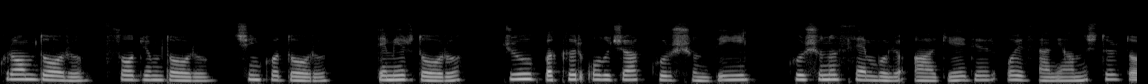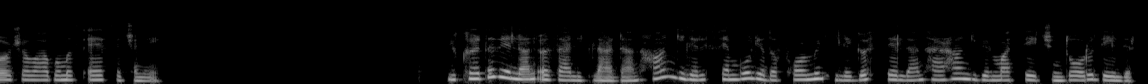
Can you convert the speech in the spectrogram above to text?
Krom doğru, sodyum doğru, çinko doğru, demir doğru, cu bakır olacak, kurşun değil. Kurşunun sembolü Ag'dir. O yüzden yanlıştır. Doğru cevabımız E seçeneği. Yukarıda verilen özelliklerden hangileri sembol ya da formül ile gösterilen herhangi bir madde için doğru değildir?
